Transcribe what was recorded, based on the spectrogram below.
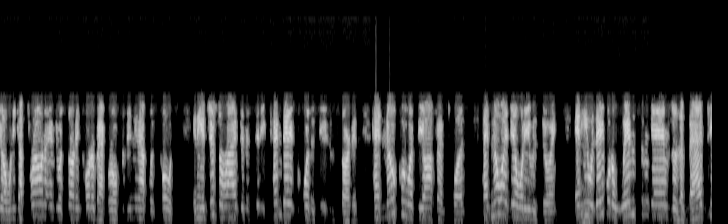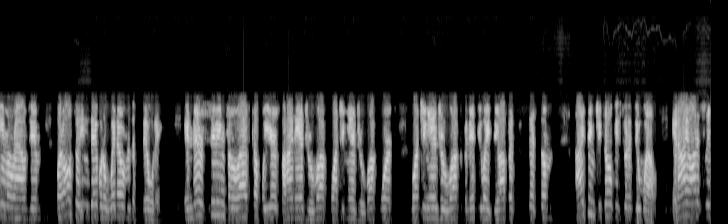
ago, when he got thrown into a starting quarterback role for the Indianapolis Colts, and he had just arrived in the city 10 days before the season started, had no clue what the offense was, had no idea what he was doing, and he was able to win some games. There was a bad team around him, but also he was able to win over the building. And they're sitting for the last couple of years behind Andrew Luck, watching Andrew Luck work, watching Andrew Luck manipulate the offensive system. I think Jacoby's going to do well. And I honestly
